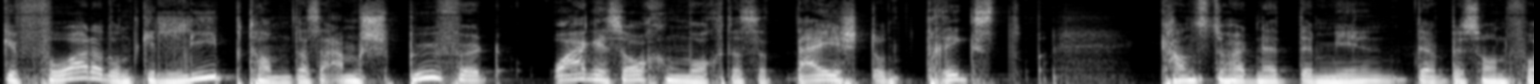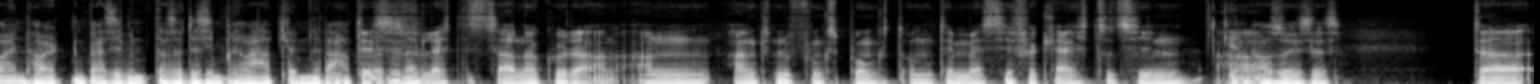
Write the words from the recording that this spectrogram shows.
gefordert und geliebt haben, dass er am Spielfeld arge Sachen macht, dass er täuscht und trickst, kannst du halt nicht dem, der Person vorenthalten, quasi, dass er das im Privatleben nicht auch Das ist ne? vielleicht jetzt auch noch ein guter An An Anknüpfungspunkt, um den Messi-Vergleich zu ziehen. Genau Ähm, so ist es. der,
